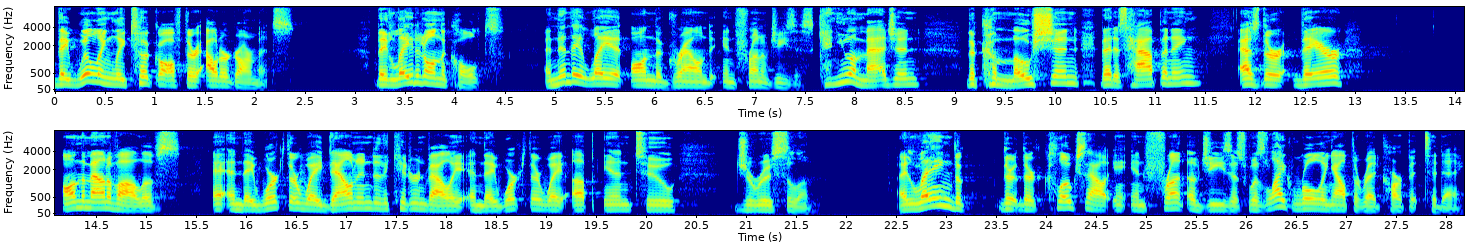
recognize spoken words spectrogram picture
they willingly took off their outer garments. They laid it on the colt, and then they lay it on the ground in front of Jesus. Can you imagine the commotion that is happening as they're there on the Mount of Olives and they work their way down into the Kidron Valley and they work their way up into Jerusalem? And laying the, their, their cloaks out in front of Jesus was like rolling out the red carpet today.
